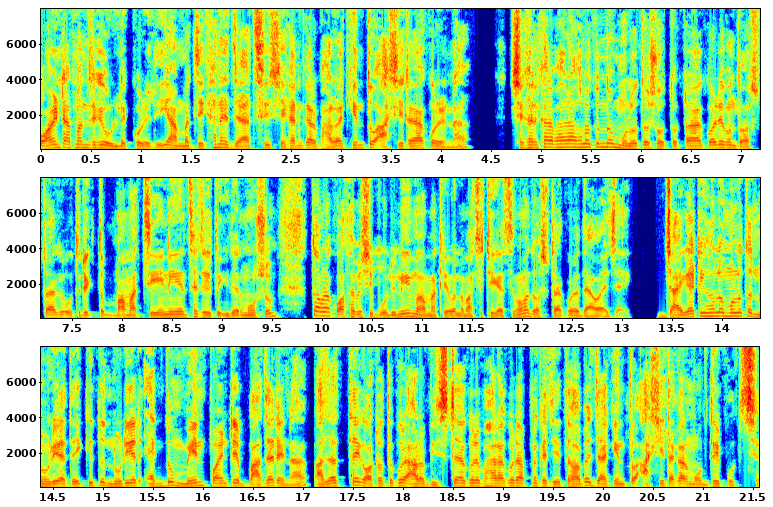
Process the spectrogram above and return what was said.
পয়েন্ট আপনাদেরকে উল্লেখ করে দিই। আমরা যেখানে যাচ্ছি সেখানকার ভাড়া কিন্তু আশি টাকা করে না। সেখানকার ভাড়া হলো কিন্তু মূলত সত্তর টাকা করে এবং দশ টাকা অতিরিক্ত মামা চেয়ে নিয়েছে যেহেতু ঈদের মৌসুম। তো আমরা কথা বেশি বলিনি, মামাকে বললাম আচ্ছা ঠিক আছে মামা, দশ টাকা করে দেওয়াই যায়। জায়গাটি হলো মূলত নড়িয়াতে, কিন্তু নড়িয়ার একদম মেন পয়েন্টে বাজারে না, বাজার থেকে অটোতে করে আরও বিশ টাকা করে ভাড়া করে আপনাকে যেতে হবে, যা কিন্তু আশি টাকার মধ্যেই পড়ছে।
